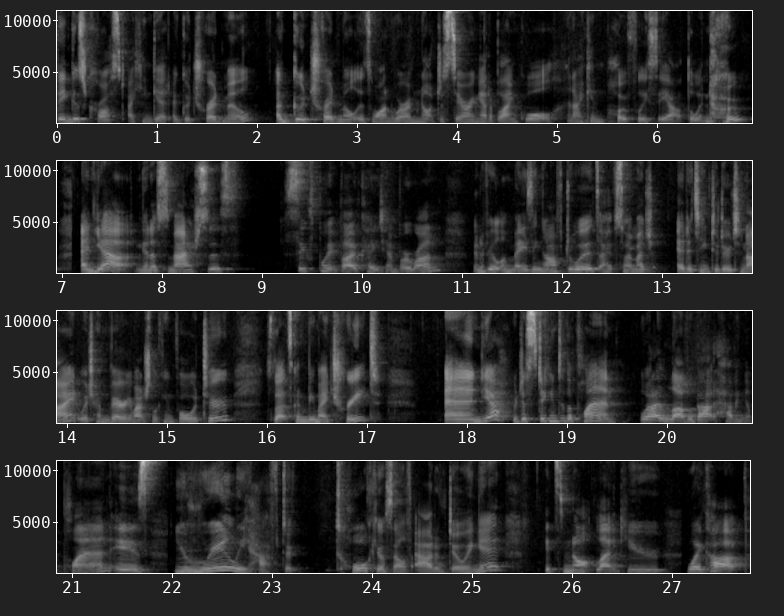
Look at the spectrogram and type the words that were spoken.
fingers crossed I can get a good treadmill. A good treadmill is one where I'm not just staring at a blank wall and I can hopefully see out the window. And yeah, I'm gonna smash this 6.5k tempo run. I'm gonna feel amazing afterwards. I have so much editing to do tonight, which I'm very much looking forward to. So that's gonna be my treat. And yeah, we're just sticking to the plan. What I love about having a plan is you really have to talk yourself out of doing it It's not like you wake up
